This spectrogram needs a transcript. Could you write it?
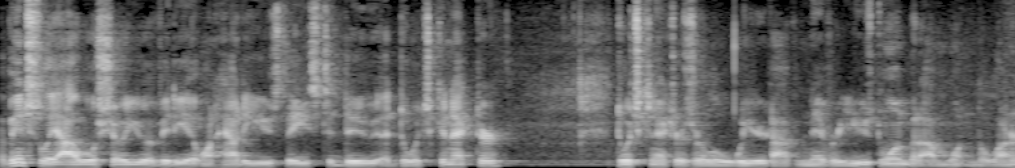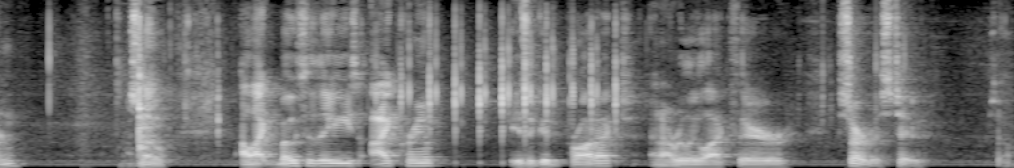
eventually I will show you a video on how to use these to do a Deutsch connector. Deutsch connectors are a little weird. I've never used one, but I'm wanting to learn. So I like both of these. iCrimp is a good product and I really like their service too. So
